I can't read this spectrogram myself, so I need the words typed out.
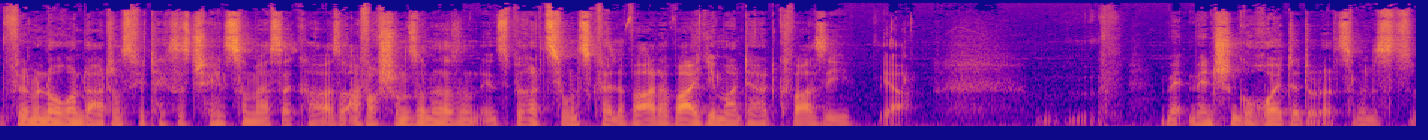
Filme Neuron Datums wie Texas Chainsaw Massacre, also einfach schon so eine, so eine Inspirationsquelle war. Da war jemand, der hat quasi, ja, Menschen gehäutet oder zumindest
